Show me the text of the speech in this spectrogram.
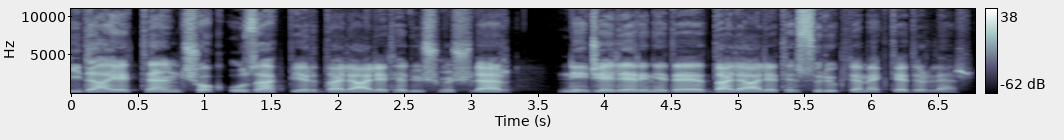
hidayetten çok uzak bir dalalete düşmüşler, nicelerini de dalalete sürüklemektedirler.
